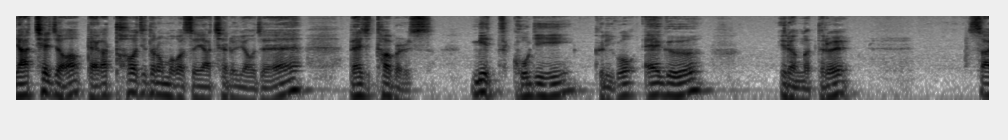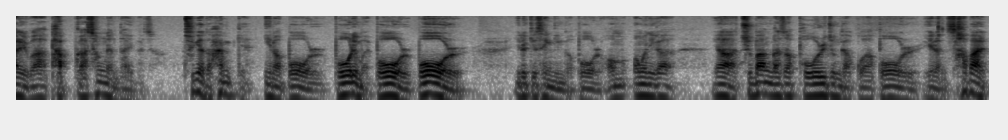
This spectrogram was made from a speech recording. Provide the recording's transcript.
야채죠. 배가 터지도록 먹었어요. 야채를 어제. vegetables. meat, 고기, 그리고 에그 이런 것들을 쌀과 밥과 섞는다 이거죠. 투게더 함께 in a bowl. 볼이 뭐야? 볼, 볼. 이렇게 생긴 거 볼. 어, 어머니가 야 주방 가서 볼좀 갖고 와. 볼 이런 사발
